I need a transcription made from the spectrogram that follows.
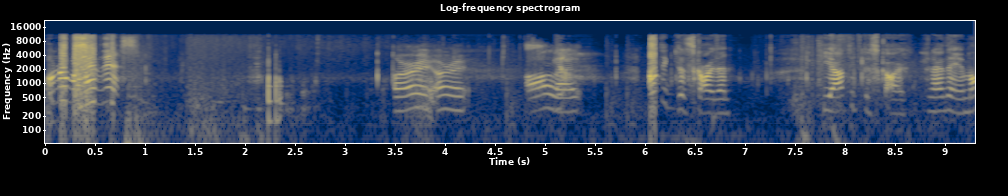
Oh no, but I have this. All right, all right, all Yeah. I'll take the scar then. Yeah, I'll take the scar. Can I have the ammo?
